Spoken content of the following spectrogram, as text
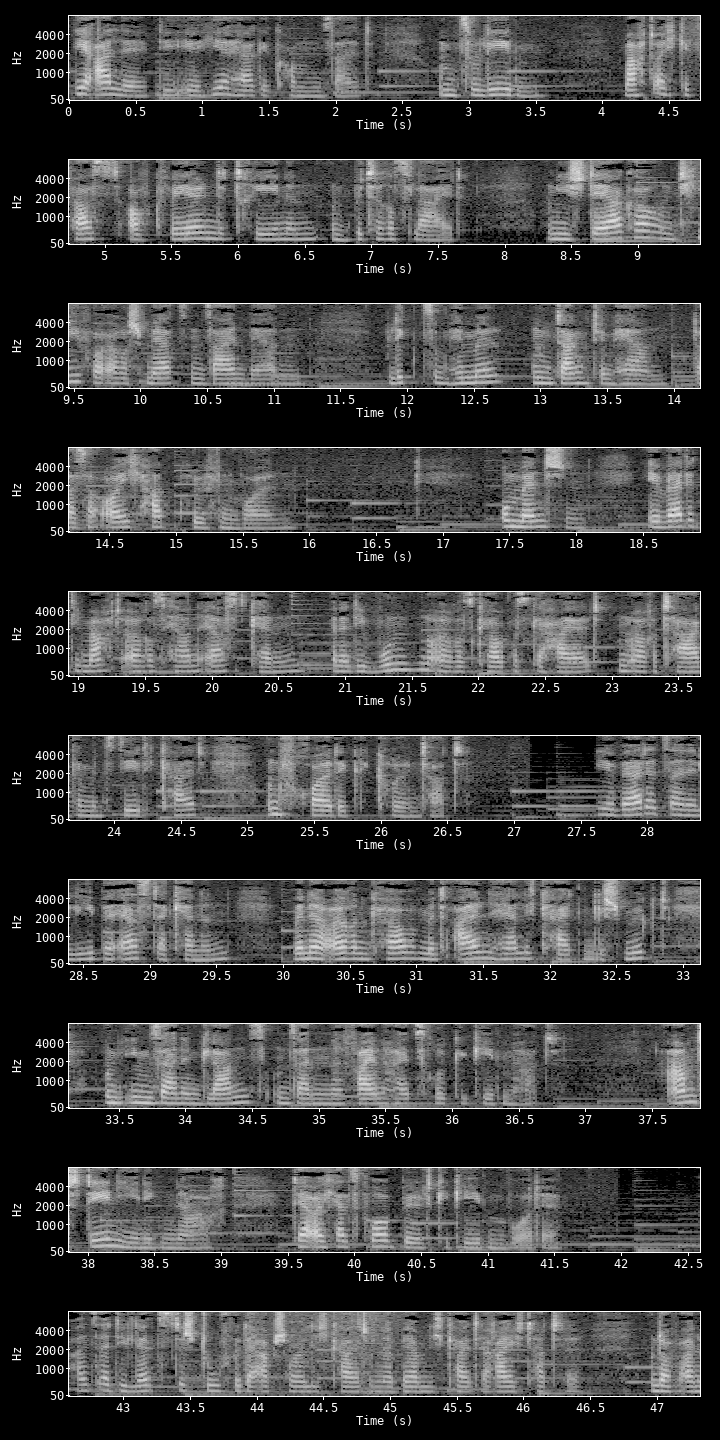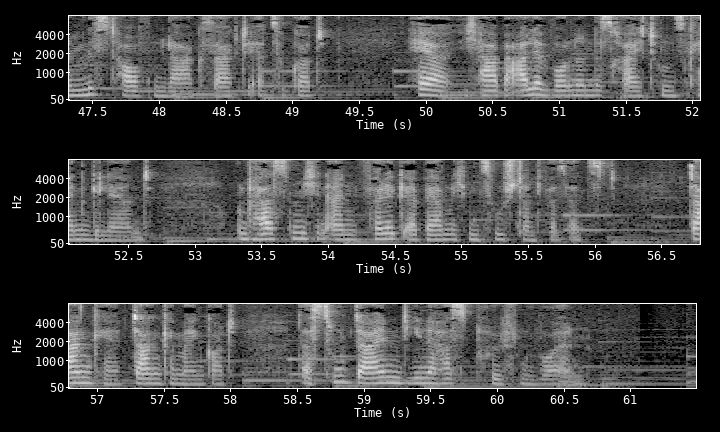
Ihr alle, die ihr hierher gekommen seid, um zu leben, macht euch gefasst auf quälende Tränen und bitteres Leid, und je stärker und tiefer eure Schmerzen sein werden, blickt zum Himmel und dankt dem Herrn, dass er euch hat prüfen wollen. O Menschen, ihr werdet die Macht eures Herrn erst kennen, wenn er die Wunden eures Körpers geheilt und eure Tage mit Seligkeit und Freude gekrönt hat. Ihr werdet seine Liebe erst erkennen, wenn er euren Körper mit allen Herrlichkeiten geschmückt und ihm seinen Glanz und seine Reinheit zurückgegeben hat. Ahmt denjenigen nach, der euch als Vorbild gegeben wurde. Als er die letzte Stufe der Abscheulichkeit und Erbärmlichkeit erreicht hatte, und auf einem Misthaufen lag, sagte er zu Gott, Herr, ich habe alle Wonnen des Reichtums kennengelernt, und du hast mich in einen völlig erbärmlichen Zustand versetzt. Danke, danke, mein Gott, dass du deinen Diener hast prüfen wollen.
